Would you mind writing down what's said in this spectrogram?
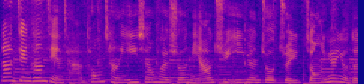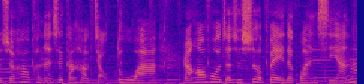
那健康检查通常医生会说你要去医院做追踪，因为有的时候可能是刚好角度啊，然后或者是设备的关系啊。那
